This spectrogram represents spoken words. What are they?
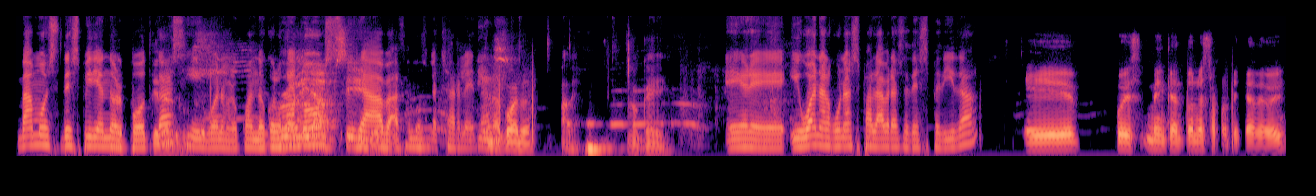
vamos despidiendo el podcast y bueno, cuando colguemos up, sí. ya hacemos la charleta? De acuerdo. Vale, ok. Eh, Igual algunas palabras de despedida. Eh, pues me encantó nuestra práctica de hoy.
